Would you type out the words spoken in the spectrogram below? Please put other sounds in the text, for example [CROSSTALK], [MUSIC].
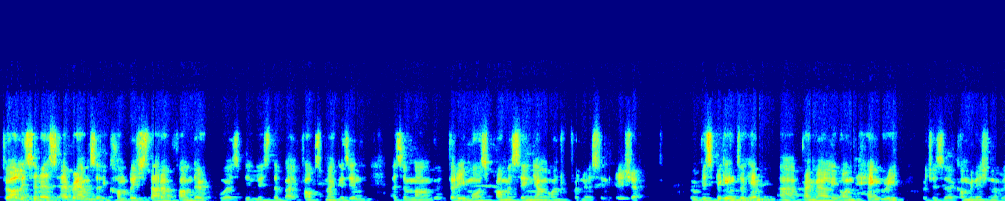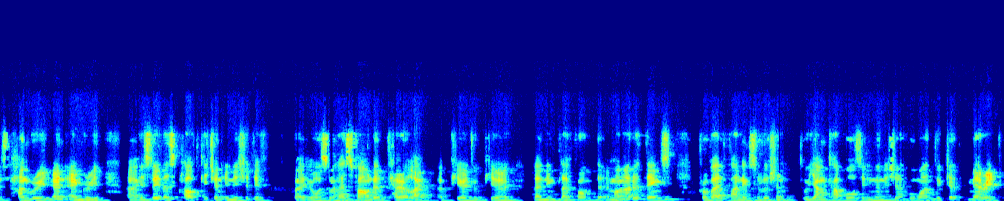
To our listeners, Abraham is an accomplished startup founder who has been listed by Forbes magazine as among the 30 most promising young entrepreneurs in Asia. We'll be speaking to him uh, primarily on Hangry, which is a combination of his hungry and angry, uh, his latest cloud kitchen initiative. But he also has founded Taralite, a peer-to-peer lending platform that, among other things, provides funding solution to young couples in Indonesia who want to get married.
